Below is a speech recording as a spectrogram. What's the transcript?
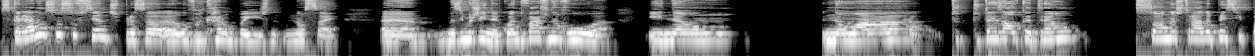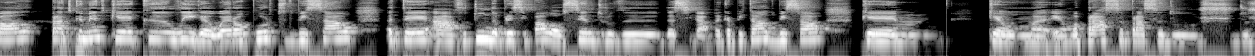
se calhar não são suficientes para se alavancar um país, não sei. Um, mas imagina, quando vais na rua e não, não há. Tu, tu tens Alcatrão só na estrada principal, praticamente, que é que liga o aeroporto de Bissau até à rotunda principal, ao centro de, da cidade, da capital de Bissau, que é, que é, uma, é uma praça, praça dos, dos,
